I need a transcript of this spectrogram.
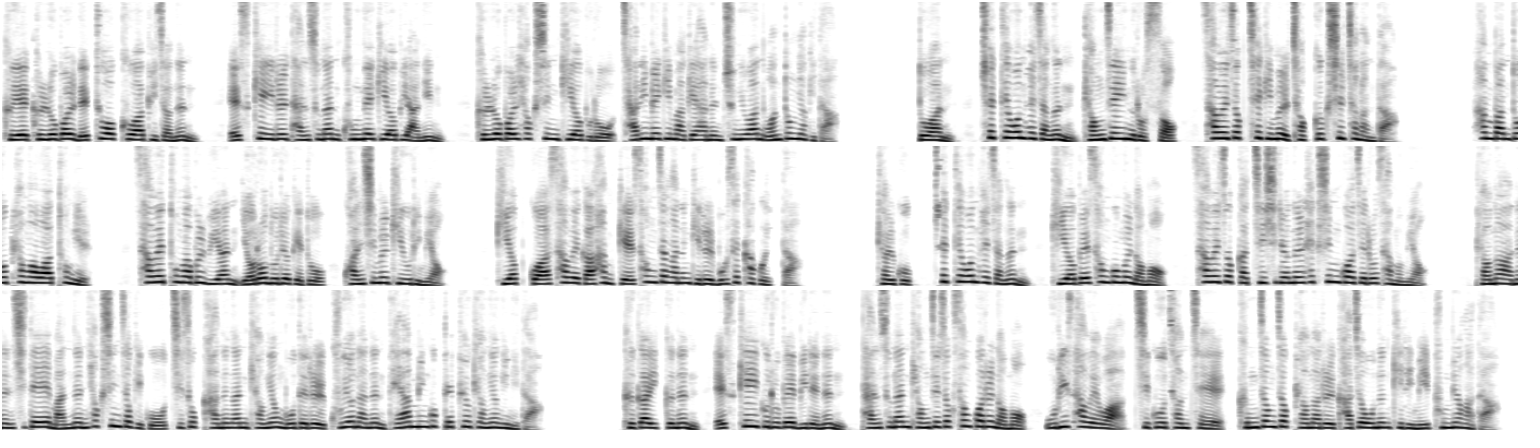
그의 글로벌 네트워크와 비전은 SK를 단순한 국내 기업이 아닌 글로벌 혁신 기업으로 자리매김하게 하는 중요한 원동력이다. 또한 최태원 회장은 경제인으로서 사회적 책임을 적극 실천한다. 한반도 평화와 통일, 사회 통합을 위한 여러 노력에도 관심을 기울이며 기업과 사회가 함께 성장하는 길을 모색하고 있다. 결국 최태원 회장은 기업의 성공을 넘어 사회적 가치 실현을 핵심 과제로 삼으며 변화하는 시대에 맞는 혁신적이고 지속 가능한 경영 모델을 구현하는 대한민국 대표 경영인이다. 그가 이끄는 SK그룹의 미래는 단순한 경제적 성과를 넘어 우리 사회와 지구 전체에 긍정적 변화를 가져오는 길임이 분명하다.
